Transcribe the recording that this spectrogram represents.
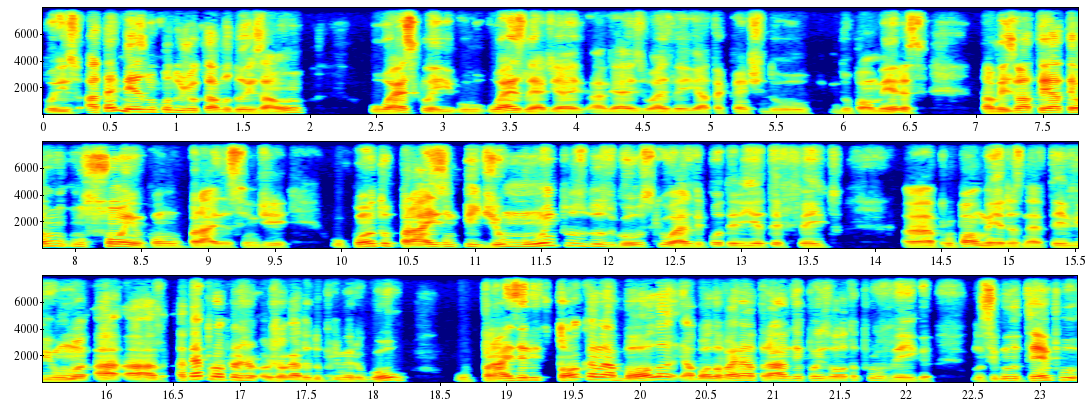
por isso. Até mesmo quando o jogo estava 2 a 1 o Wesley, o Wesley, aliás, o Wesley, atacante do, do Palmeiras, talvez vá ter até um, um sonho com o Price, assim, de o quanto o Price impediu muitos dos gols que o Wesley poderia ter feito uh, ah, para o Palmeiras, né? Teve uma, a, a, até a própria jogada do primeiro gol, o Price ele toca na bola, a bola vai na trave, depois volta para o Veiga. No segundo tempo,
